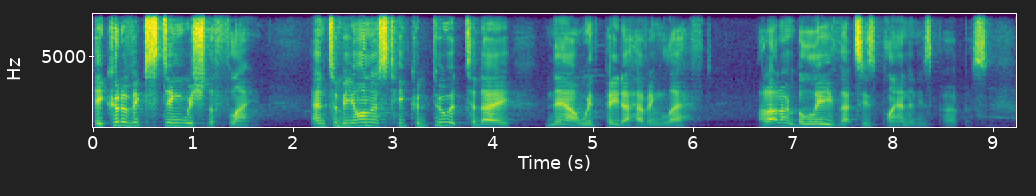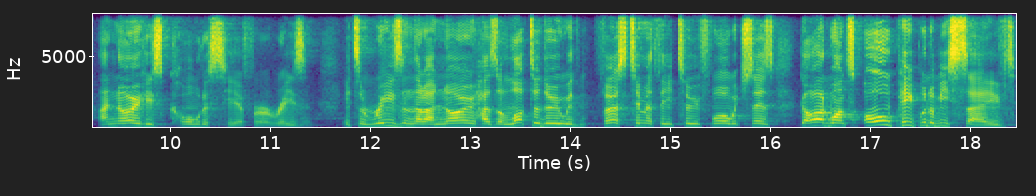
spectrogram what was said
He could have extinguished the flame. And to be honest, he could do it today, now, with Peter having left. But I don't believe that's his plan and his purpose. I know he's called us here for a reason. It's a reason that I know has a lot to do with 1 Timothy 2 4, which says, God wants all people to be saved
